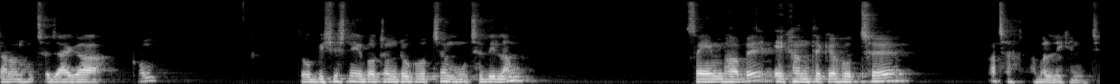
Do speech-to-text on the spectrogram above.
কারণ হচ্ছে জায়গা কম। তো বিশেষ নির্বাচনটুকু হচ্ছে মুছে দিলাম। সেম ভাবে এখান থেকে হচ্ছে আচ্ছা আবার লিখে নিচ্ছি,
